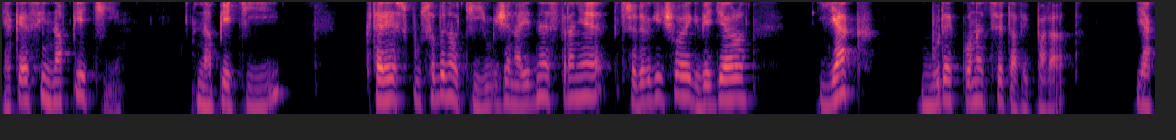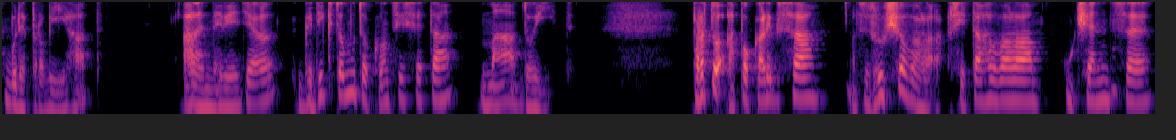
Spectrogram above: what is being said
jakési napětí. Napětí, které je způsobeno tím, že na jedné straně středověký člověk věděl, jak bude konec světa vypadat, jak bude probíhat, ale nevěděl, kdy k tomuto konci světa má dojít. Proto apokalypsa vzrušovala a přitahovala učence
